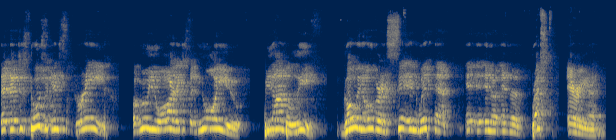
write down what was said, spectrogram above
that, that just goes against the grain of who you are, they just annoy you beyond belief. Going over and sitting with them in, in, the, in the rest area,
